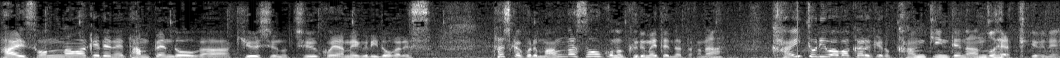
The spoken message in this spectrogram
はいそんなわけでね短編動画九州の中古屋巡り動画です。確かこれ漫画倉庫の久留米店だったかな。買い取りはわかるけど換金って何ぞやっていうね。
